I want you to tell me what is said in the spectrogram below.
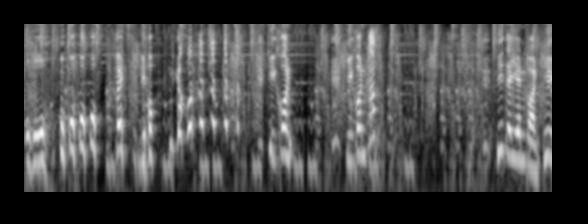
โอ้โห เฮ้ย เดี๋ยว เดี๋ยว กี่คน กี่คนครับ พี่ใจเย็นก่อนพี่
